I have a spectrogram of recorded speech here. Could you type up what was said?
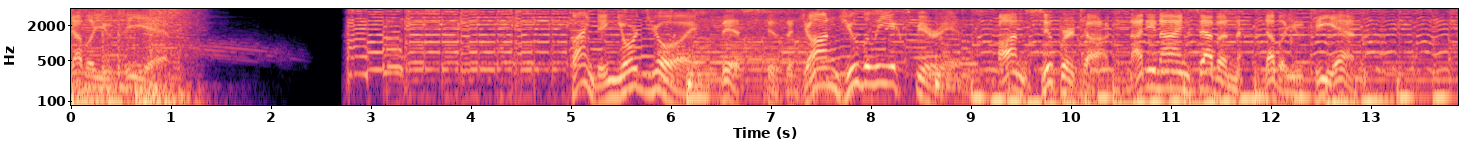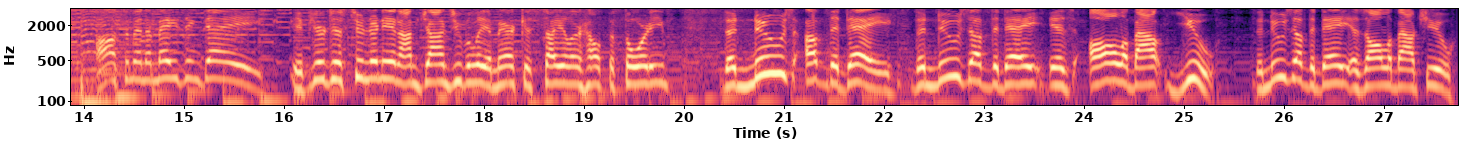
WTN. Finding your joy. This is the John Jubilee Experience on Super Talk 99.7 WTN. Awesome and amazing day. If you're just tuning in, I'm John Jubilee, America's Cellular Health Authority. The news of the day, the news of the day is all about you. The news of the day is all about you.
